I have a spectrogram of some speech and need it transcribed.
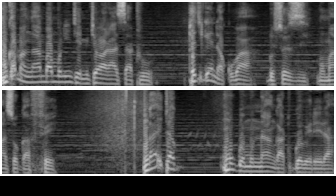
Mukama ŋŋamba muli nti emitwalo asatu tekigenda kuba lusozi mu maaso gaffe. Ng'ayita muggwe munnange atugoberera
